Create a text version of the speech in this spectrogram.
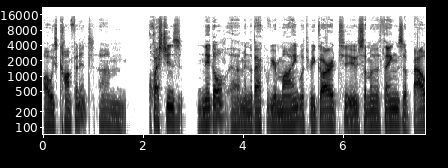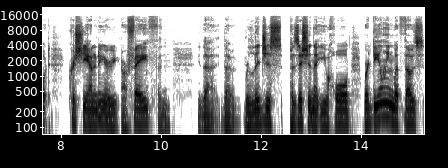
always confident. Um, questions niggle um, in the back of your mind with regard to some of the things about Christianity or, or faith and the the religious position that you hold. We're dealing with those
